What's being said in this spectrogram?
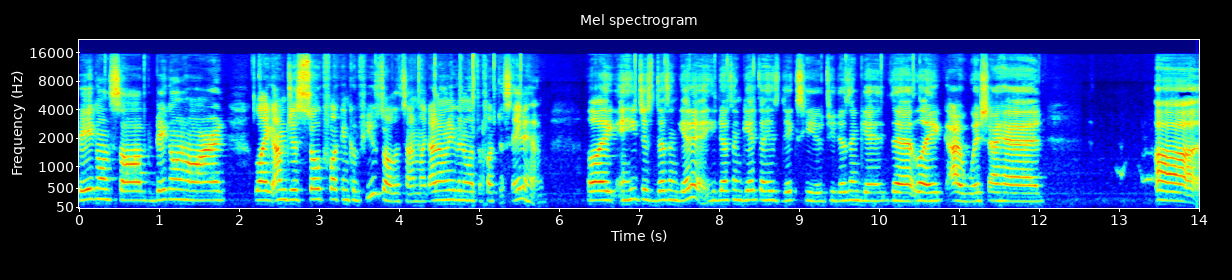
big on soft, big on hard. Like I'm just so fucking confused all the time. Like I don't even know what the fuck to say to him. Like and he just doesn't get it. He doesn't get that his dick's huge. He doesn't get that like I wish I had uh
